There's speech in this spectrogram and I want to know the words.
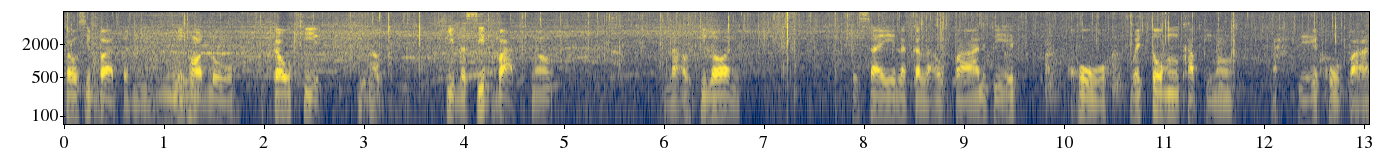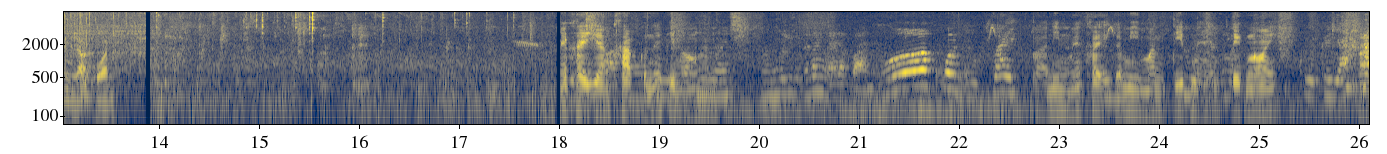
เก้าสิบบาทแบบนี้มีฮอดโลเก้าขีดครับขีดละสิบบาทเนาะเราเอากิโลอน ไปใส่แล้วก็เราเอาปลานี่พี่เอสโคไว้ต้มครับพี่น้องอะเดี๋ยวไอ้โคปลานี่ละก่อน ไม่ไข่ย่างคักกันได้อพี่น้องมันบ่รู้ไปทางไหนละบานโอ้คนอื่นไปปลานินแม่ไข่ก็มีมันติดแหน่เล็กน้อยกูขยะปลา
